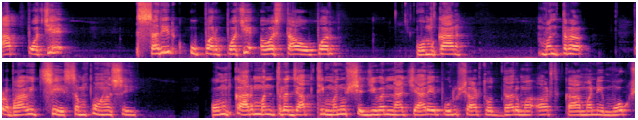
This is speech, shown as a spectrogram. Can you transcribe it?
આ પોચે, શરીર ઉપર પોચે, અવસ્થાઓ ઉપર ઓમકાર મંત્ર પ્રભાવિત છે, સંપૂર્ણ છે. ઓમકાર મંત્ર જાપથી મનુષ્ય જીવનના ચારેય પુરુષાર્થો, ધર્મ, અર્થ, કામ અને મોક્ષ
